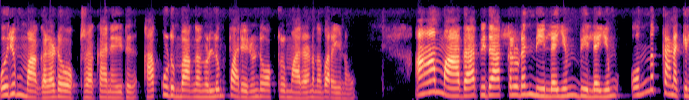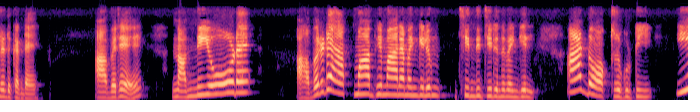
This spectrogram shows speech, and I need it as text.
ഒരു മകളെ ഡോക്ടറാക്കാനായിട്ട്. ആ കുടുംബാംഗങ്ങളിലും പലരും ഡോക്ടർമാരാണെന്ന് പറയണു ആ മാതാപിതാക്കളുടെ നിലയും വിലയും ഒന്ന് കണക്കിലെടുക്കണ്ടേ? അവരെ നന്ദിയോടെ അവരുടെ ആത്മാഭിമാനമെങ്കിലും ചിന്തിച്ചിരുന്നുവെങ്കിൽ ആ ഡോക്ടർ കുട്ടി ഈ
